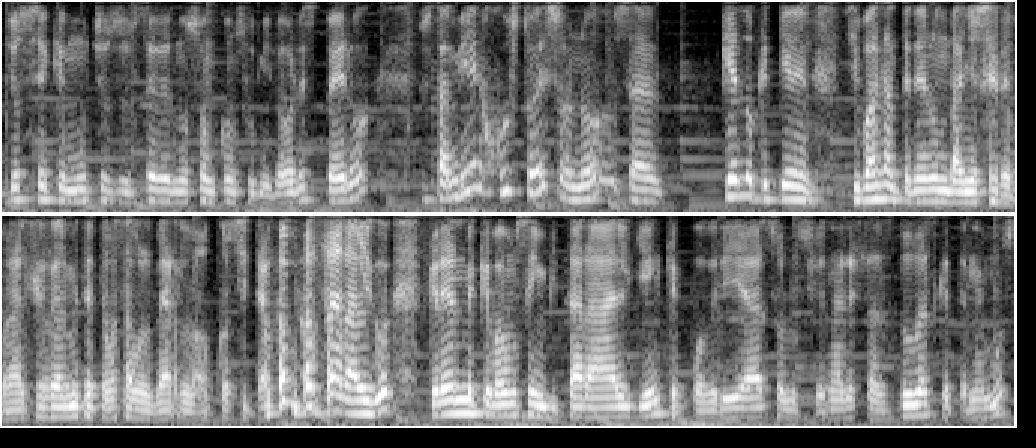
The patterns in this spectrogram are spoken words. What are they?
Yo sé que muchos de ustedes no son consumidores, pero pues también justo eso, ¿no? O sea, ¿Qué es lo que tienen? Si vas a tener un daño cerebral, si realmente te vas a volver loco, si te va a pasar algo, créanme que vamos a invitar a alguien que podría solucionar esas dudas que tenemos,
